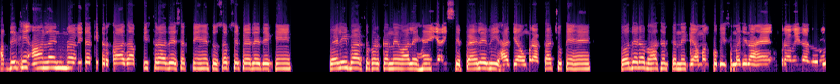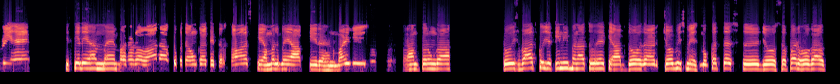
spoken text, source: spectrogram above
अब देखें, ऑनलाइन उम्र वीज़ा की दरख्वास्त आप किस तरह दे सकते हैं तो सबसे पहले देखें, पहली बार सफ़र करने वाले हैं, या इससे पहले भी हज या उम्र कर चुके हैं। सऊदी अरब हासिल करने के अमल को भी समझना है, उम्र वीज़ा ज़रूरी है। इसके लिए हम, मैं बरवान आपको बताऊँगा कि दरख्वास्त के अमल में आपकी रहनुमाई भी फराम करूँगा। तो इस बात को यकीनी बनाते हुए कि आप 2024 में इस मुकदस जो सफ़र होगा उस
